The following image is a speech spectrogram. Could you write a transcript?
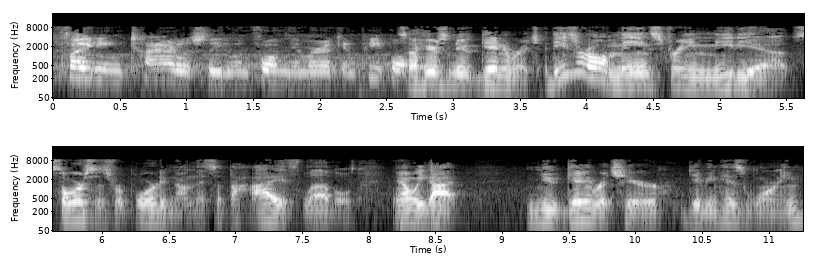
fighting tirelessly to inform the American people. So here's Newt Gingrich. These are all mainstream media sources reporting on this at the highest levels. Now we got Newt Gingrich here giving his warning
